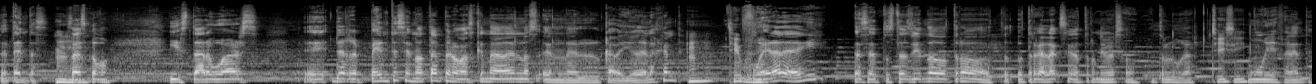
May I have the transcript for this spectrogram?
70s. Ujú. ¿Sabes cómo? Y Star Wars, eh, de repente se nota, pero más que nada en, los, en el cabello de la gente. Sí, pues, Fuera de ahí, o sea, tú estás viendo otro, otra galaxia, otro universo, otro lugar. Sí, sí. Muy diferente.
